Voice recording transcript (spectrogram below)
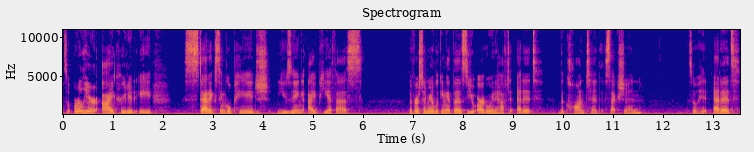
So earlier I created a static single page using IPFS. The first time you're looking at this, you are going to have to edit the content section. So hit edit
